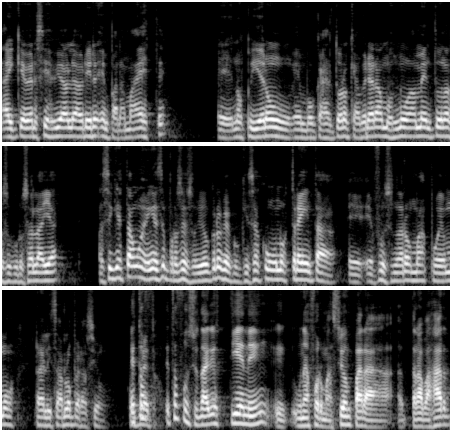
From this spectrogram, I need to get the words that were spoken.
hay que ver si es viable abrir en Panamá Este. nos pidieron en Bocas del Toro que abriéramos nuevamente una sucursal allá. Así que estamos en ese proceso. Yo creo que quizás con unos 30 funcionarios más podemos realizar la operación. Estos, funcionarios tienen eh, una formación para trabajar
